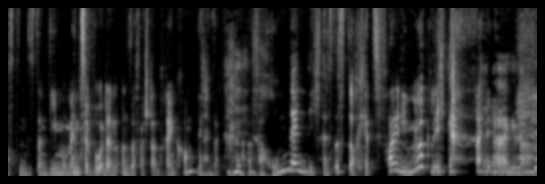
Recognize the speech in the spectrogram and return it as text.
oft sind es dann die Momente, wo dann unser Verstand reinkommt, der dann sagt, aber warum denn nicht? Das ist doch jetzt voll die Möglichkeit. Ja, genau.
